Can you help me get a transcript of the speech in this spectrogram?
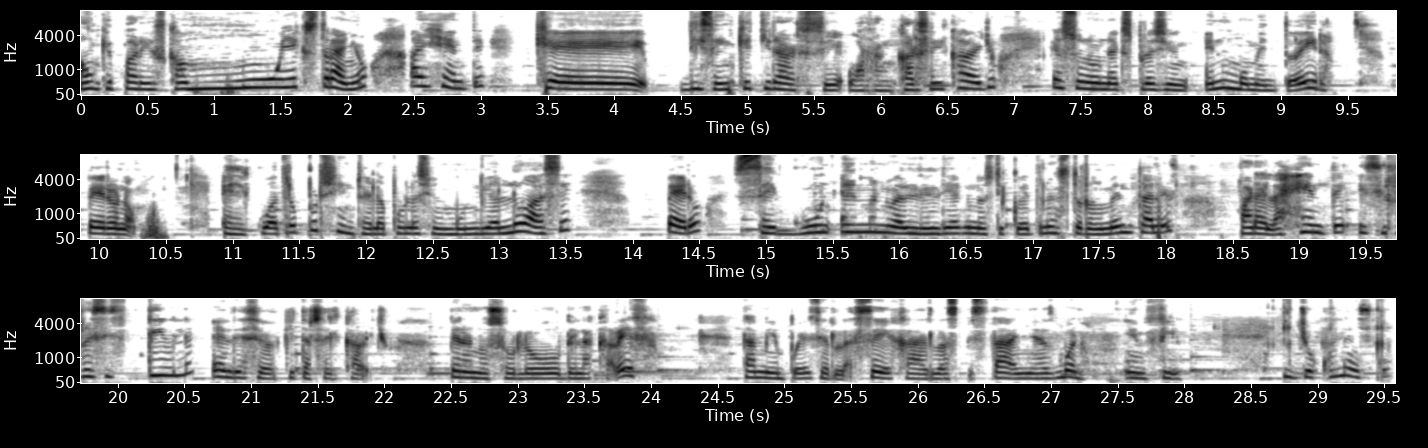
Aunque parezca muy extraño, hay gente que dicen que tirarse o arrancarse el cabello es solo una expresión en un momento de ira, pero no. El 4% de la población mundial lo hace, pero según el manual del diagnóstico de trastornos mentales, para la gente es irresistible el deseo de quitarse el cabello, pero no solo de la cabeza. También puede ser las cejas, las pestañas, bueno, en fin. Y yo conozco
